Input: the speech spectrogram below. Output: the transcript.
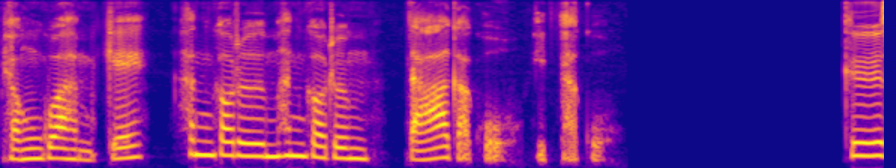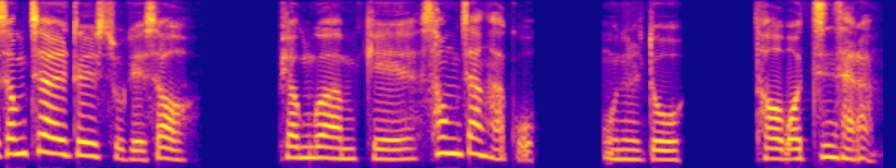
병과 함께 한 걸음 한 걸음 나아가고 있다고. 그 성찰들 속에서 병과 함께 성장하고 오늘도 더 멋진 사람,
